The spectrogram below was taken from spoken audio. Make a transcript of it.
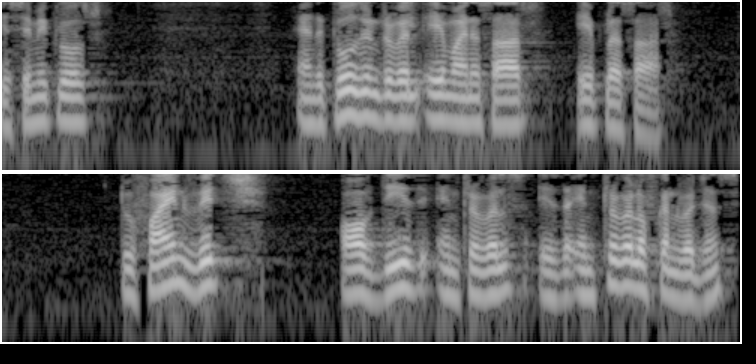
یہ semi close and the close interval a minus r a plus r to find which of these intervals is the interval of convergence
